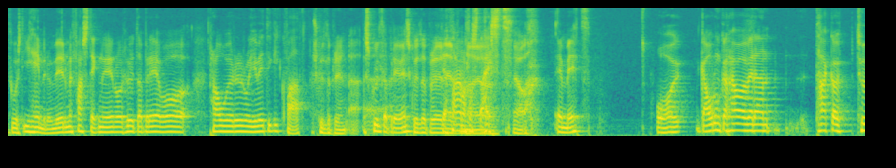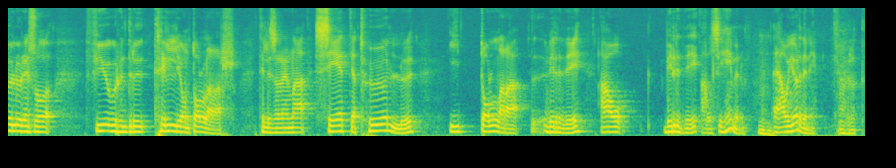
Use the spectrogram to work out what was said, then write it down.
þú veist, í heiminum. Við erum með fastegnir og hlutabrif og ráurur og ég veit ekki hvað. Skuldabriðin Skuldabrifin. skuldabriðin Já, það er stærst. já, emitt og gárungar hafa verið að taka upp tölur eins og 400 trilljón dollarar til þess að reyna að setja tölu í dollara virði á virði alls í heiminum. Eða á jörðinni. Akkurat.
